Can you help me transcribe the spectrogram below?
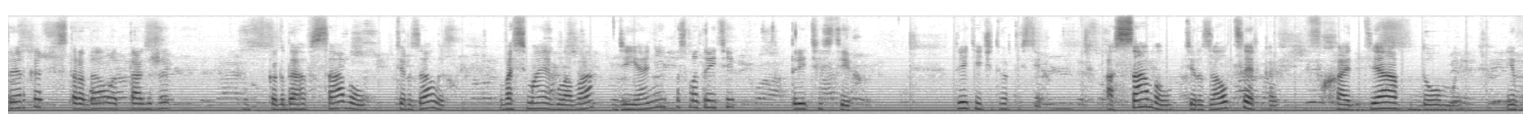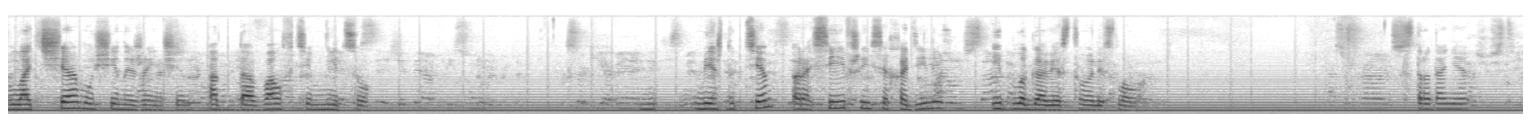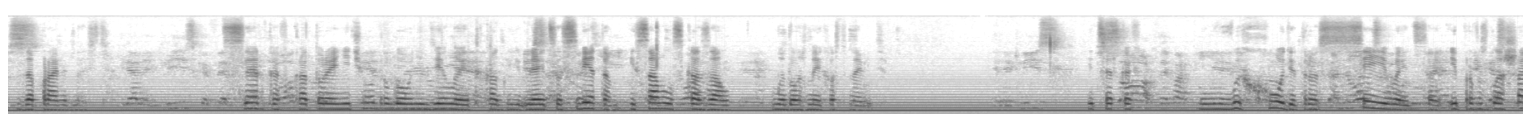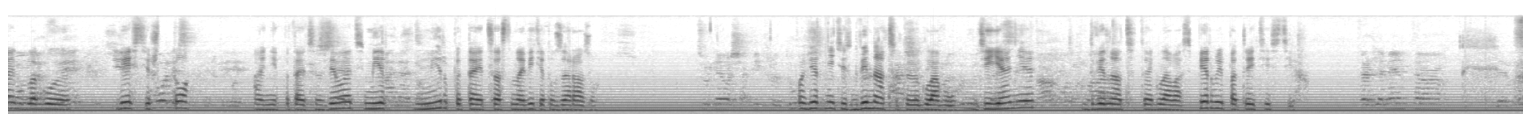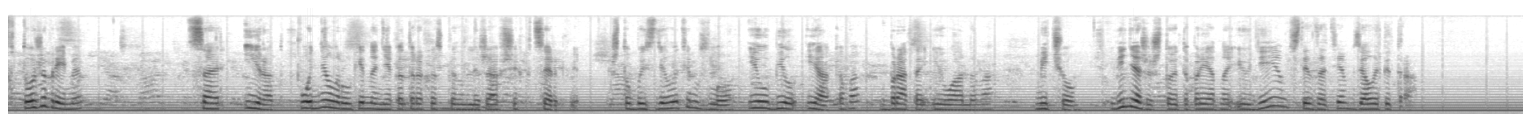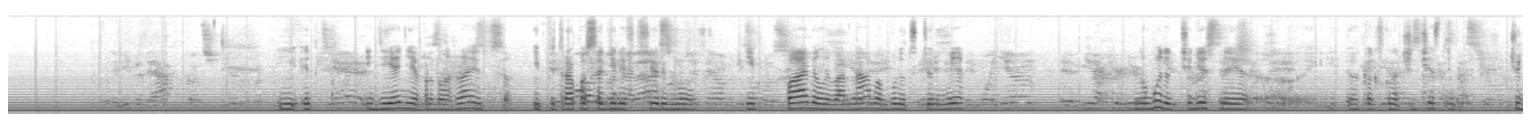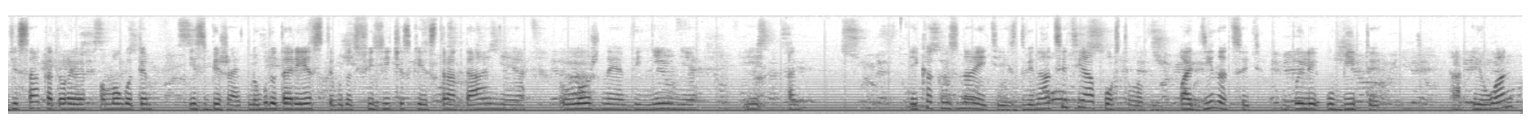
Церковь страдала также, когда Савл терзал их. Восьмая глава Деяний, посмотрите, третий стих. Третий и четвертый стих. А Савл терзал церковь, входя в домы и, влача мужчин и женщин, отдавал в темницу. Между тем рассеявшиеся ходили и благовествовали Слово. Страдания за праведность. Церковь, которая ничего другого не делает, как является светом. И Савл сказал, мы должны их остановить. И церковь выходит, рассеивается и провозглашает благое вести, что они пытаются сделать. Мир, мир пытается остановить эту заразу. Повернитесь в 12 главу. Деяния, 12 глава, с 1 по 3 стих. В то же время царь Ирод поднял руки на некоторых из принадлежавших к церкви, чтобы сделать им зло, и убил Иакова, брата Иоаннова, мечом. Видя же, что это приятно иудеям, вслед за тем взял и Петра. И, это, и деяния продолжаются, и Петра посадили в тюрьму, и Павел и Варнава будут в тюрьме. Но будут чудесные, э, как сказать, чудеса, которые помогут им избежать. Но будут аресты, будут физические страдания, ложные обвинения и и как вы знаете, из 12 апостолов 11 были убиты, а Иоанн,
